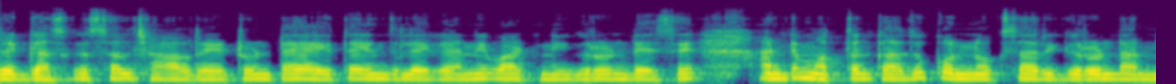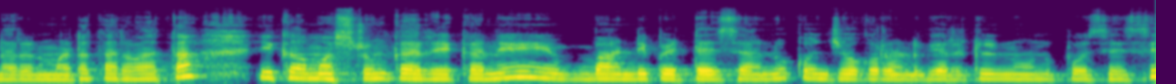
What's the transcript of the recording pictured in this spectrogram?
రే గసగసాలు చాలా రేటు ఉంటాయి. అయితే ఇందులే కానీ వాటిని ఎగురుండేసి అంటే మొత్తం కాదు కొన్ని ఒకసారి ఎగురుండి అన్నారనమాట తర్వాత ఇక మష్రూమ్ కర్రీ కానీ బాండి పెట్టేశాను. కొంచెం ఒక రెండు గరిటెలు నూనె పోసేసి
